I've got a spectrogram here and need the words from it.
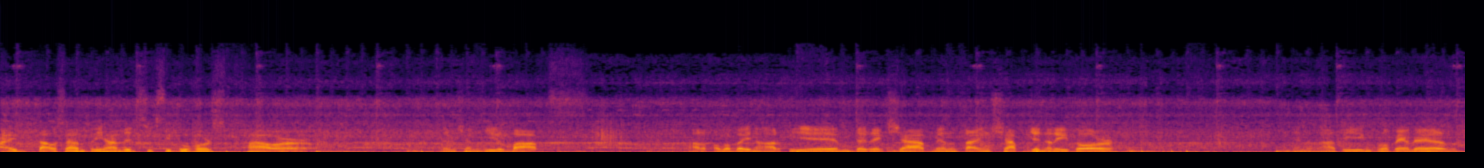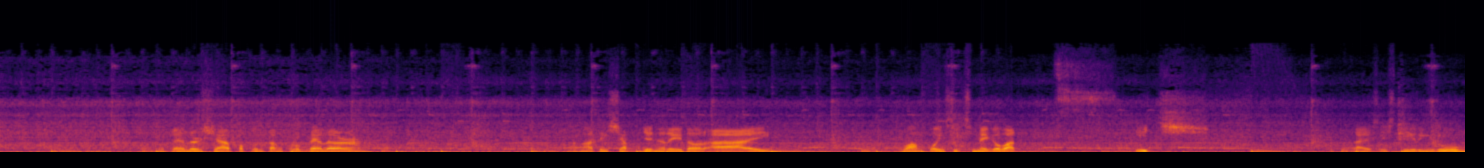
5,362 horsepower. Meron siyang gearbox para pababay ng RPM direct shaft meron tayong shaft generator. Yan ang ating propeller propeller shaft papuntang propeller. Ang ating shaft generator ay 1.6 megawatt each. Ito tayo sa steering room.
